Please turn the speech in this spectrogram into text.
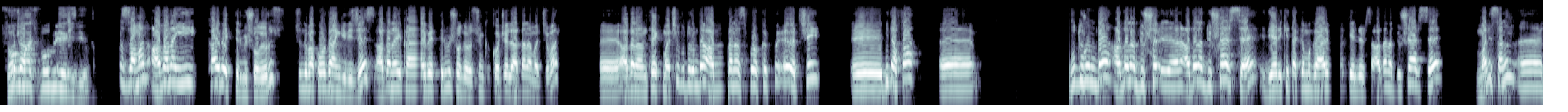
Son Hocam- maç Bolu'ya gidiyor. Zaman Adana'yı kaybettirmiş oluyoruz. Şimdi bak oradan gideceğiz. Adana'yı kaybettirmiş oluyoruz. Çünkü Kocaeli Adana maçı var. Ee, Adana'nın tek maçı. Bu durumda Adana Spor 41. Evet şey e, bir defa e, bu durumda Adana düşer yani Adana düşerse diğer iki takımı galip gelirse Adana düşerse Manisa'nın e,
